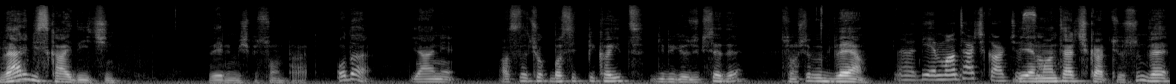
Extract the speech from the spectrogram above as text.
verbis kaydı için verilmiş bir son tarih. O da yani aslında çok basit bir kayıt gibi gözükse de sonuçta bu bir beyan. Evet, bir envanter Bir çıkartıyorsun. envanter çıkartıyorsun ve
